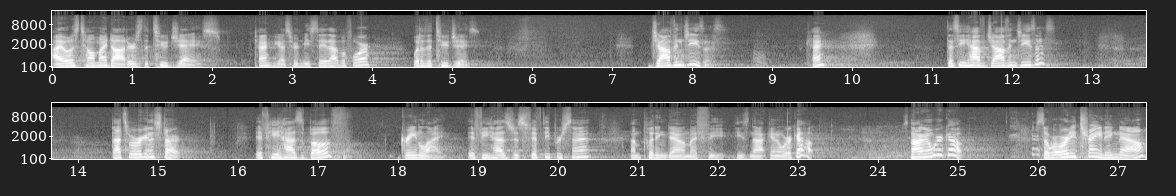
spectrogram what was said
I always tell my daughters the two J's. Okay? You guys heard me say that before? What are the two J's? Jav Jesus. Okay? Does he have Jav Jesus? That's where we're going to start. If he has both, green light. If he has just 50%, I'm putting down my feet. He's not going to work out. It's not going to work out. So we're already training now.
